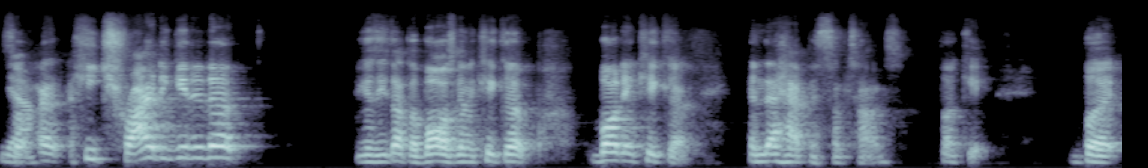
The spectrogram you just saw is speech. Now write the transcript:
Yeah. So I, he tried to get it up because he thought the ball was going to kick up. Ball didn't kick up. And that happens sometimes. Fuck it. But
